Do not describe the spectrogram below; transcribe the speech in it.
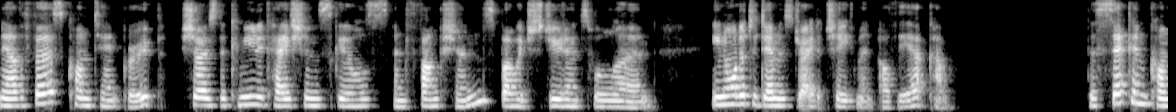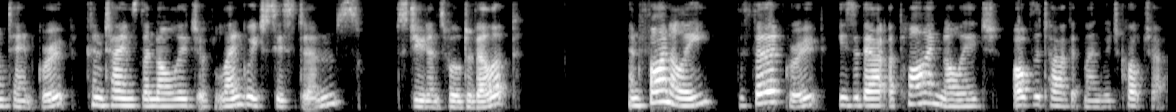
Now, the first content group shows the communication skills and functions by which students will learn in order to demonstrate achievement of the outcome. The second content group contains the knowledge of language systems students will develop. And finally, the third group is about applying knowledge of the target language culture.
